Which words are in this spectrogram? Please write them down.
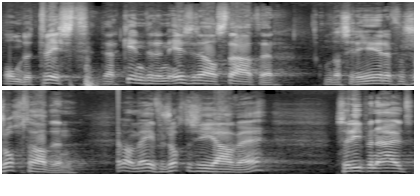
Om de twist der kinderen Israël staat er. Omdat ze de heren verzocht hadden. Waarmee verzochten ze Yahweh? Ze riepen uit,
